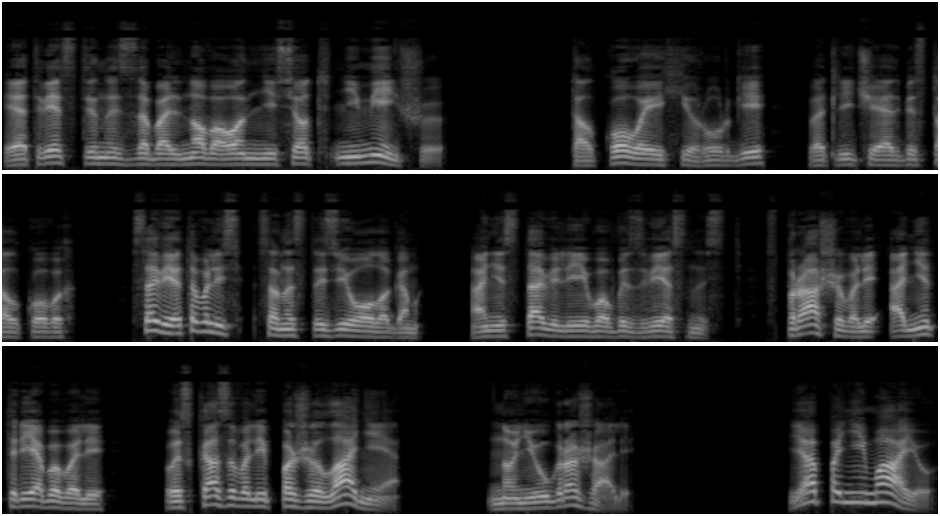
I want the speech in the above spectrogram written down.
и ответственность за больного он несет не меньшую. Толковые хирурги, в отличие от бестолковых, советовались с анестезиологом, они ставили его в известность, спрашивали, а не требовали, высказывали пожелания, но не угрожали. Я понимаю,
